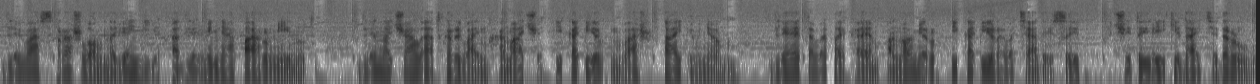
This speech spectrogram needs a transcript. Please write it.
Для вас прошло мгновение, а для меня пару минут. Для начала открываем Хамачи и копируем ваш IP в нем. Для этого ПКМ по номеру и копировать адресы в 4 и кидайте другу.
